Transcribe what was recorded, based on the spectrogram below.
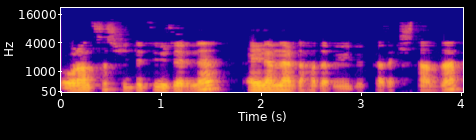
orantısız şiddeti üzerine eylemler daha da büyüdü Kazakistan'da.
